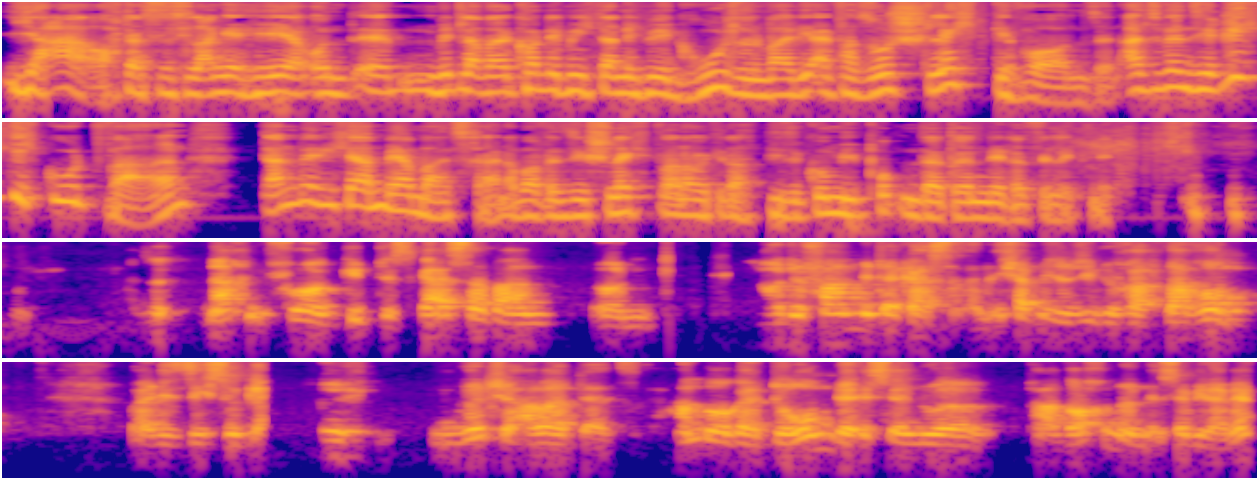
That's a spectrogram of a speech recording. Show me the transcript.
Ja, auch das ist lange her und äh, mittlerweile konnte ich mich da nicht mehr gruseln, weil die einfach so schlecht geworden sind. Also wenn sie richtig gut waren, dann bin ich ja mehrmals rein. Aber wenn sie schlecht waren, habe ich gedacht, diese Gummipuppen da drin, nee, das will ich nicht. Also nach wie vor gibt es Geisterbahnen und Leute fahren mit der Geisterbahn. Ich habe mich natürlich gefragt, warum? Weil die sich so gerne. Wird ja aber der Hamburger Dom, der ist ja nur ein paar Wochen und ist ja wieder weg.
